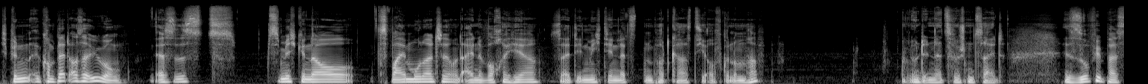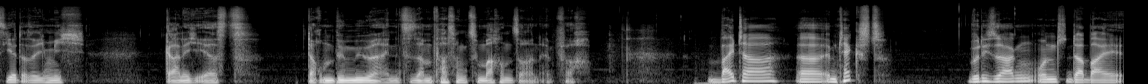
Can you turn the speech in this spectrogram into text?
ich bin komplett außer Übung. Es ist ziemlich genau zwei Monate und eine Woche her, seitdem ich den letzten Podcast hier aufgenommen habe. Und in der Zwischenzeit ist so viel passiert, dass ich mich gar nicht erst darum bemühe, eine Zusammenfassung zu machen, sondern einfach weiter äh, im Text, würde ich sagen. Und dabei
